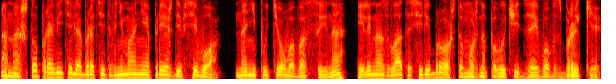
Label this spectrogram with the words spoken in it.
А на что правитель обратит внимание прежде всего? На непутевого сына или на злато-серебро, что можно получить за его взбрыки?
